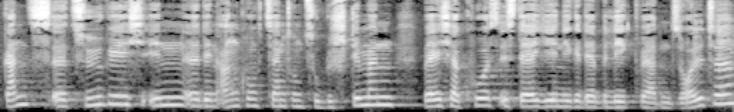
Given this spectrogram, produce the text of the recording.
ganz äh, zügig in äh, den Ankunftszentren zu bestimmen, welcher Kurs ist derjenige, der belegt werden sollte.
